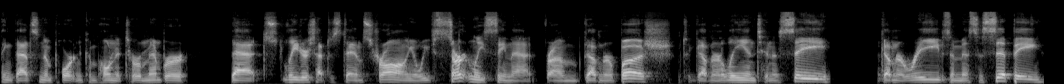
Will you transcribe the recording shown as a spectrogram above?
think that's an important component to remember that leaders have to stand strong. And we've certainly seen that from Governor Bush to Governor Lee in Tennessee, Governor Reeves in Mississippi,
